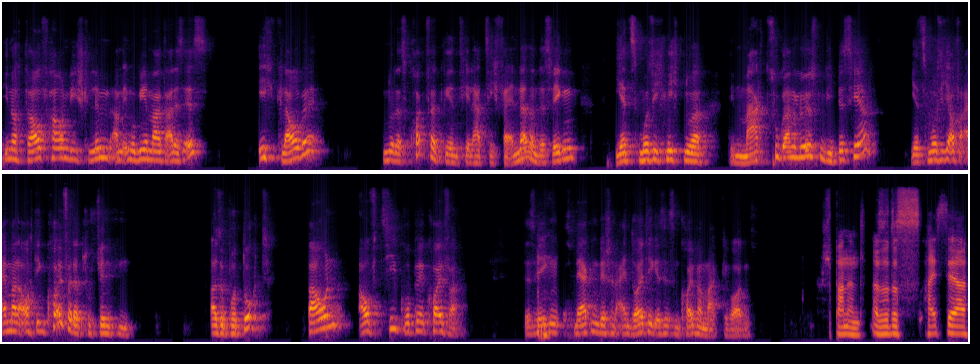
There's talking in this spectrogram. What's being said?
die noch draufhauen, wie schlimm am Immobilienmarkt alles ist. Ich glaube, nur das Käuferklientel hat sich verändert und deswegen Jetzt muss ich nicht nur den Marktzugang lösen wie bisher, jetzt muss ich auf einmal auch den Käufer dazu finden. Also Produkt bauen auf Zielgruppe Käufer. Deswegen merken wir schon eindeutig, es ist ein Käufermarkt geworden. Spannend. Also das heißt ja,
